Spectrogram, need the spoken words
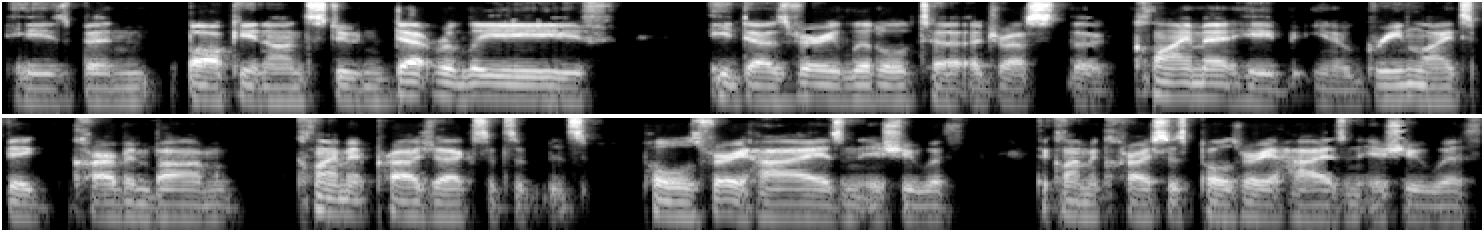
He's been balking on student debt relief he does very little to address the climate. He, you know, green lights big carbon bomb climate projects. It's a, it's polls very high as an issue with the climate crisis. Polls very high as an issue with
